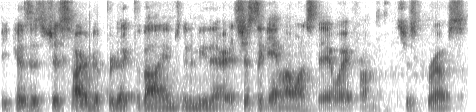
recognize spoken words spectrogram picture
because it's just hard to predict the volume is going to be there. It's just a game I want to stay away from. It's just gross.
